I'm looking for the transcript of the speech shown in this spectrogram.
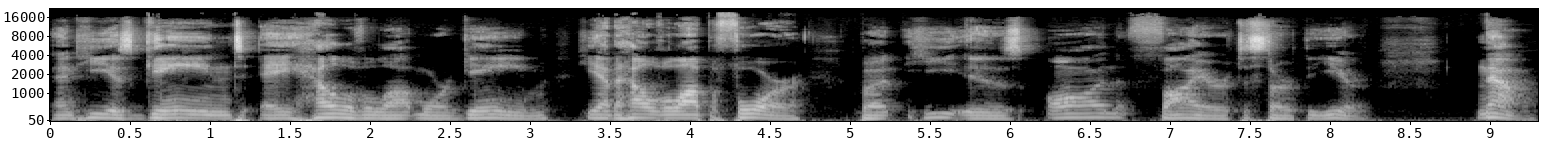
and he has gained a hell of a lot more game. He had a hell of a lot before, but he is on fire to start the year. Now,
